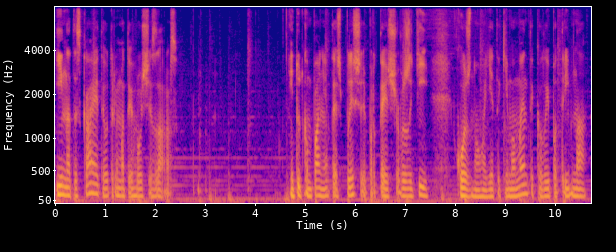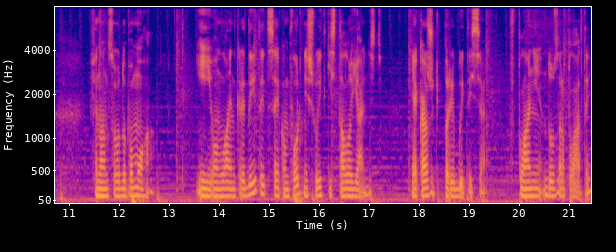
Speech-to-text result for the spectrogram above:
І натискаєте отримати гроші зараз. І тут компанія теж пише про те, що в житті кожного є такі моменти, коли потрібна фінансова допомога. І онлайн-кредити це комфортність, швидкість та лояльність. Як кажуть, перебитися в плані до зарплати.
